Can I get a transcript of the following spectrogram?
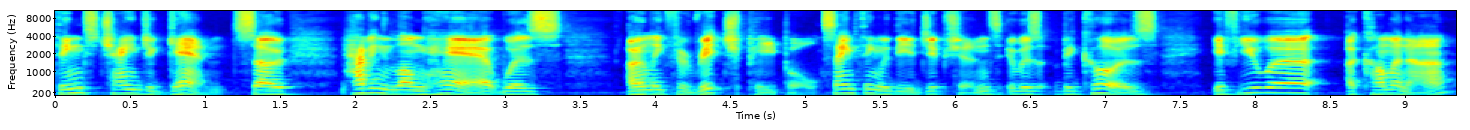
things change again. So having long hair was only for rich people. Same thing with the Egyptians. It was because if you were a commoner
